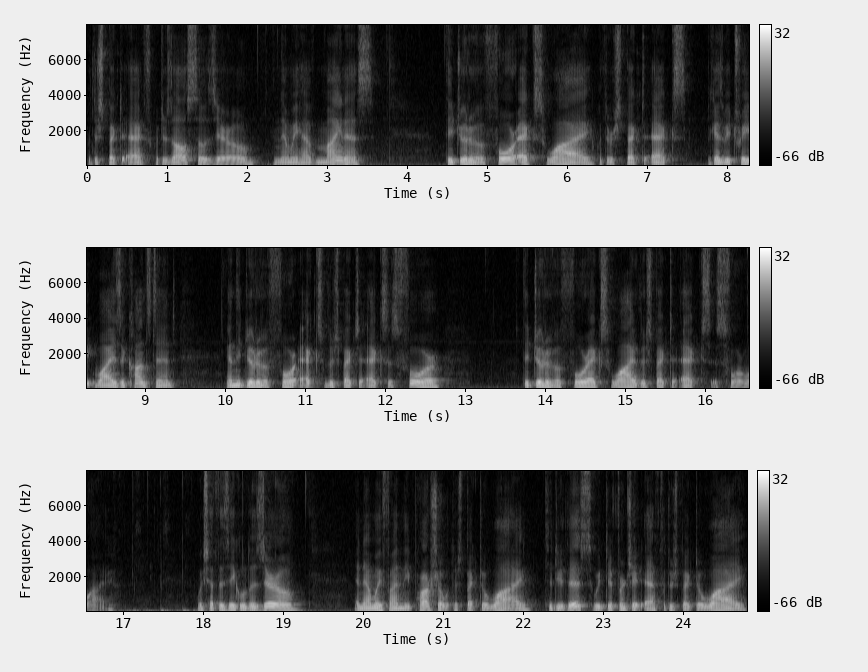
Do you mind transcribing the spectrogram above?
with respect to x, which is also 0, and then we have minus the derivative of 4xy with respect to x, because we treat y as a constant, and the derivative of 4x with respect to x is 4, the derivative of 4xy with respect to x is 4y. We set this equal to 0, and now we find the partial with respect to y. To do this, we differentiate f with respect to y,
